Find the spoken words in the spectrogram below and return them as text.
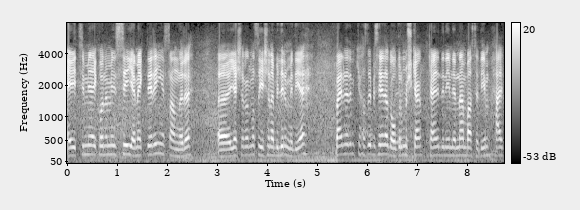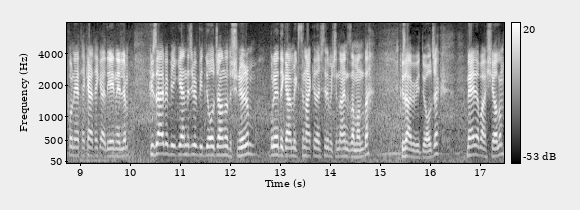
Eğitimi, ekonomisi, yemekleri, insanları, e, yaşanılması yaşanabilir mi diye. Ben dedim ki hazır bir seneyi de doldurmuşken kendi deneyimlerimden bahsedeyim. Her konuya teker teker değinelim. Güzel ve bilgilendirici bir video olacağını düşünüyorum. Buraya da gelmek isteyen arkadaşlarım için aynı zamanda güzel bir video olacak. Neyle başlayalım?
